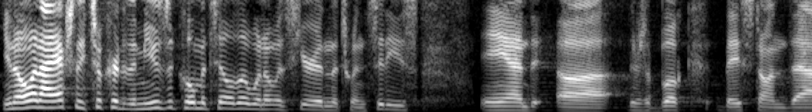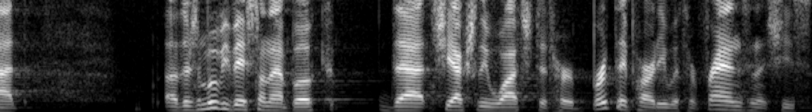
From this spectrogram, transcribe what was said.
You know, and I actually took her to the musical Matilda when it was here in the Twin Cities. And uh, there's a book based on that. Uh, there's a movie based on that book that she actually watched at her birthday party with her friends, and that she's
